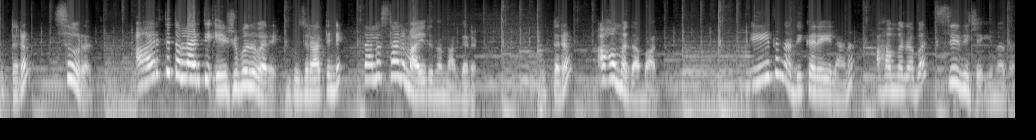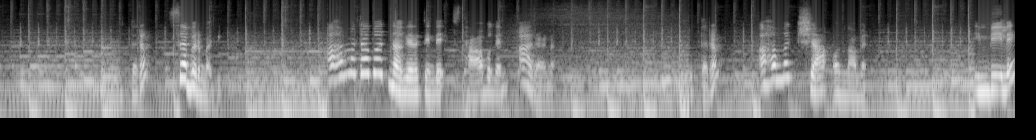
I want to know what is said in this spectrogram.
ഉത്തരം സൂറത്ത്. ആയിരത്തി തൊള്ളായിരത്തി എഴുപത് വരെ ഗുജറാത്തിന്റെ തലസ്ഥാനമായിരുന്ന നഗരം. ഉത്തരം അഹമ്മദാബാദ്. ഏത് നദിക്കരയിലാണ് അഹമ്മദാബാദ് സ്ഥിതി ചെയ്യുന്നത്? ഉത്തരം സബർമതി. അഹമ്മദാബാദ് നഗരത്തിന്റെ സ്ഥാപകൻ ആരാണ്? ഉത്തരം അഹമ്മദ് ഷാ ഒന്നാമൻ. ഇന്ത്യയിലെ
